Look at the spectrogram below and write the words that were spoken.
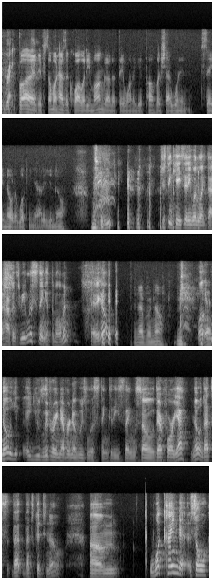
right. But yeah. if someone has a quality manga that they want to get published, I wouldn't say no to looking at it. You know. Mhm. just in case anyone like that happens to be listening at the moment, there you go. You never know. Well, Yeah. no, you, you literally never know who's listening to these things. So therefore, yeah, no, that's that that's good to know. Um, what kind of so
